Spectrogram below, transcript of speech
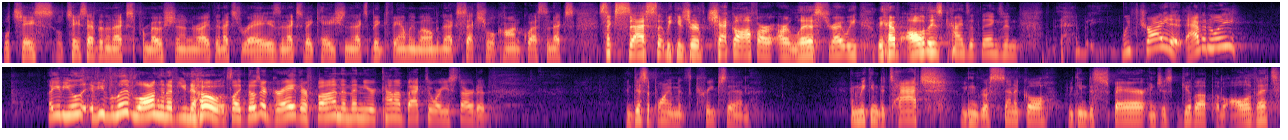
We'll chase, we'll chase after the next promotion, right? The next raise, the next vacation, the next big family moment, the next sexual conquest, the next success that we can sort of check off our, our list, right? We, we have all these kinds of things, and we've tried it, haven't we? Like if, you, if you've lived long enough, you know it's like those are great, they're fun, and then you're kind of back to where you started. And disappointment creeps in. And we can detach, we can grow cynical, we can despair and just give up of all of it.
